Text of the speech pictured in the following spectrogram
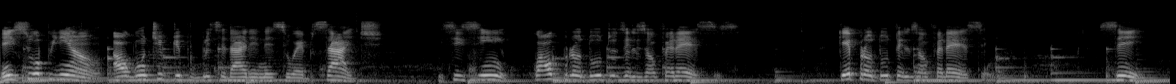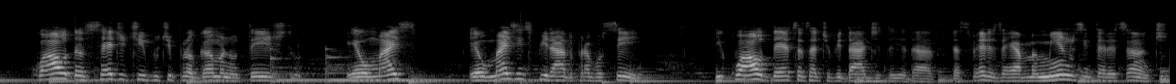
Em sua opinião, há algum tipo de publicidade nesse website? Se sim, qual produtos eles oferecem? Que produto eles oferecem? C. Qual dos sete tipos de programa no texto é o mais, é o mais inspirado para você? E qual dessas atividades de, da, das férias é a menos interessante?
